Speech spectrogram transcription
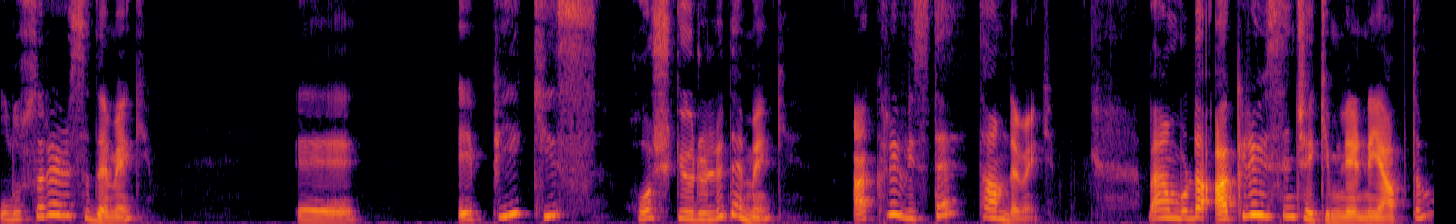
uluslararası demek. E, epikis hoşgörülü demek. Akrivis de tam demek. Ben burada akrivisin çekimlerini yaptım.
